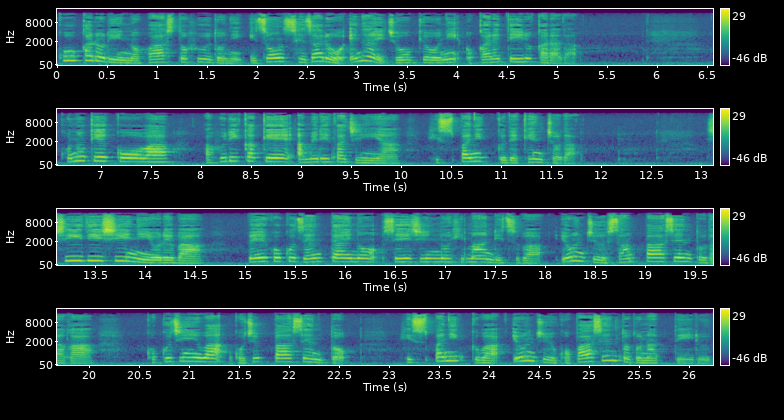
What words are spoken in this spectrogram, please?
高カロリーのファーストフードに依存せざるを得ない状況に置かれているからだ。この傾向はアフリカ系アメリカ人やヒスパニックで顕著だ。CDC によれば米国全体の成人の肥満率は43%だが黒人は50%ヒスパニックは45%となっている。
